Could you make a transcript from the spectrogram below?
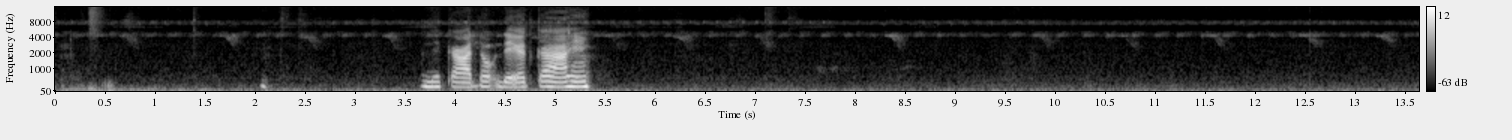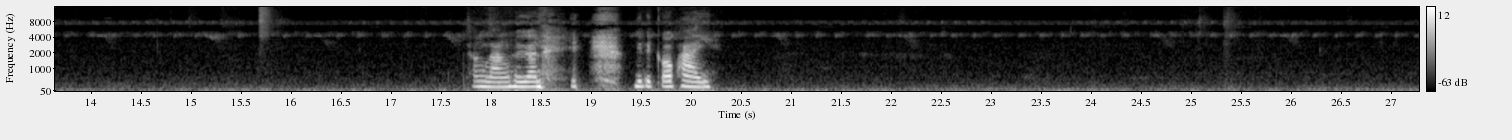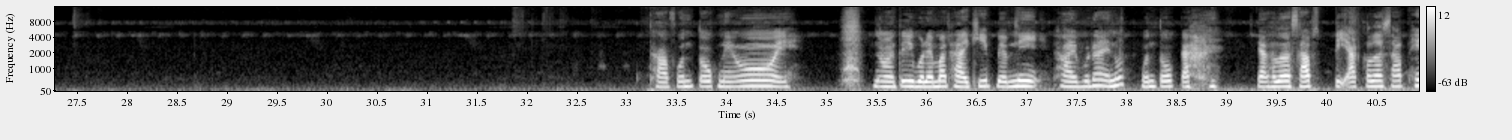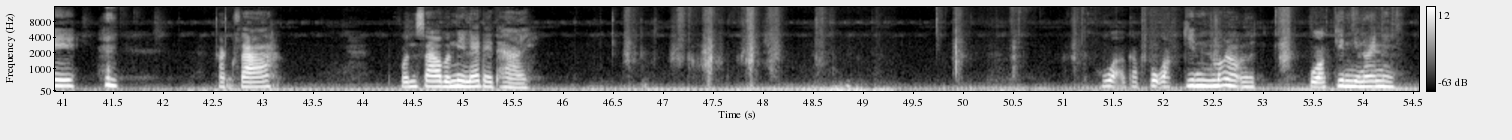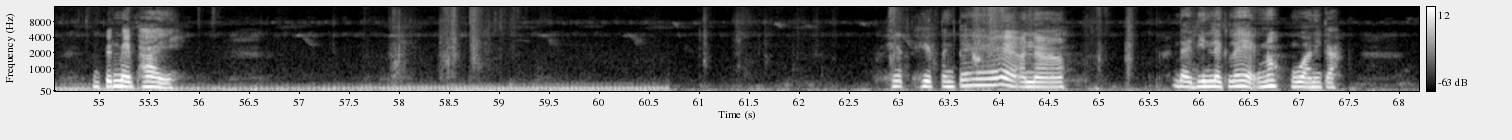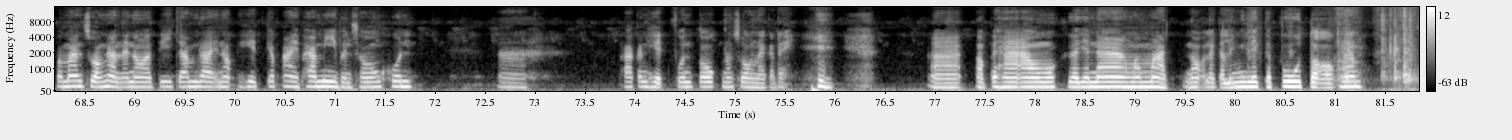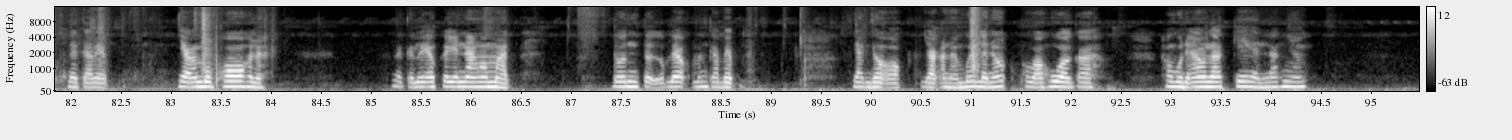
บรรยากาศเนาะแดดกาแฮงข้างหลังเฮือน มีแต่กอไผ่ ถ้าฝนตกเนี่ยโอ้ยนอนตีบ่ได้มาถ่ายคลิปแบบนี้ ถ่ายบ่ได้เนาะฝนตกกะอยากโทรศัพท์เปียกโทรศัพท์เพหักษาฝนเศร้าแบบนี้แหล้วได้ถ่ายหัวกับปวกกินมั้งเนาะปวกกินอยู่หน้อยหนึ่งมันเป็นไม้ไผ่ เห็ดเห็ดตั้งแต่อันน่ะได้ดินแรกๆเนาะหัวนี่กะประมาณสวงนั้นแหละเนาะตีจำได้เนาะเห็ดกับไอ้พามีเป็นสองคนอ่าพากันเห็ดฝนตกเนาะสวงนั้นก็ได้อ่าเอาไปหาเอาเครือยานางมาหมัดเนาะแล้วก็เลยมีเล็กตะปูตอกน้ำแล้วก็แบบอยากมันบ่พอหั้นะแล้วก็เลยเอาเครือยานางมาหมัดโดนเติบแล้วมันก็แบบ อยากดอกอยากอันนั้นเบิดแล้วเนาะเพราะว่าหัวก็ เขาบ่ได้เอาลักเก้กันลักยัง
